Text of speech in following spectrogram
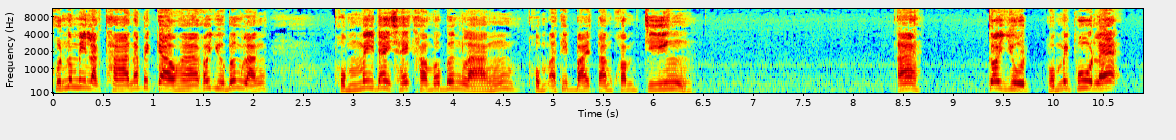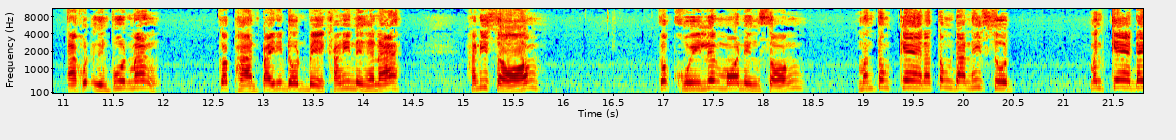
คุณต้องมีหลักฐานนะไปกล่าวหาเขาอยู่เบื้องหลัง ผมไม่ได้ใช้คำว่าเบื้องหลัง ผมอธิบายตามความจริงอะ ก็หยุดผมไม่พูดแล้วอะคนอื่นพูดมั่ง ก็ผ่านไปนี่โดนเบรกครั้งที่หนึ่งอะนะครั้งที่สองก็คุยเรื่องมหนึ่งสองมันต้องแก้นะต้องดันให้สุด มันแก้ได้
